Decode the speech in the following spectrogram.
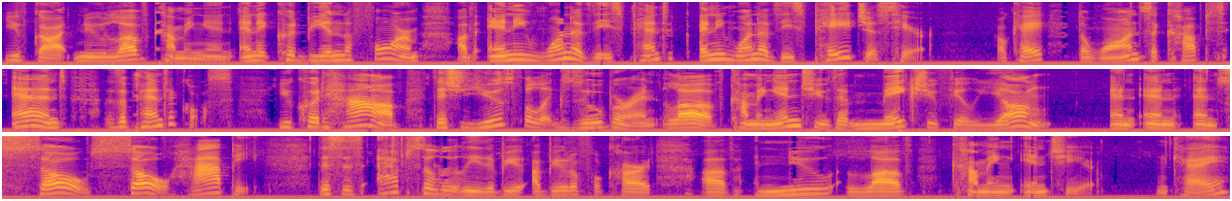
You've got new love coming in and it could be in the form of any one of these pent any one of these pages here okay? The wands the cups and the pentacles. You could have this youthful exuberant love coming into you that makes you feel young and and and so so happy. This is absolutely be a beautiful card of new love coming into you okay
